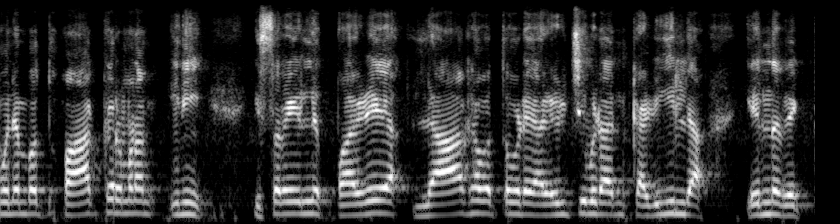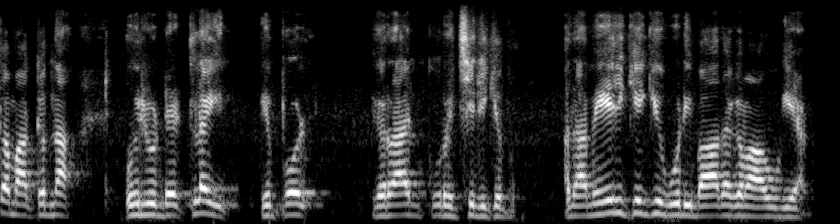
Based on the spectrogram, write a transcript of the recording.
മുനമ്പത്തും ആക്രമണം ഇനി ഇസ്രയേലിന് പഴയ ലാഘവത്തോടെ അഴിച്ചുവിടാൻ കഴിയില്ല എന്ന് വ്യക്തമാക്കുന്ന ഒരു ഡെഡ് ലൈൻ ഇപ്പോൾ ഇറാൻ കുറിച്ചിരിക്കുന്നു. അത് അമേരിക്കയ്ക്ക് കൂടി ബാധകമാവുകയാണ്.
